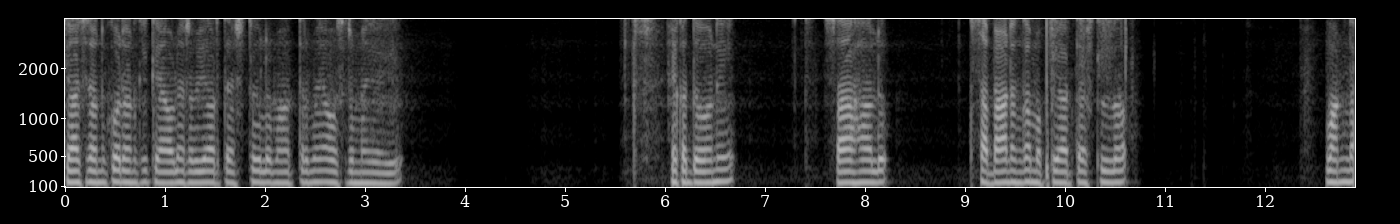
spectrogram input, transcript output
క్యాచ్లు అనుకోవడానికి కేవలం ఇరవై ఆరు టెస్టులు మాత్రమే అవసరమయ్యాయి ఇక ధోని సాహాలు సమానంగా ముప్పై ఆరు టెస్టుల్లో వంద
